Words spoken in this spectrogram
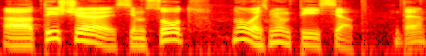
1700, а, ну возьмем 50, да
